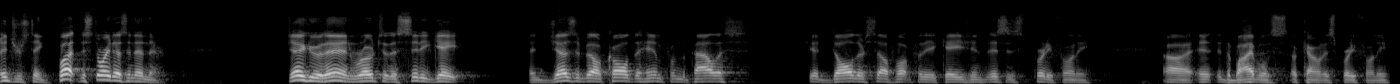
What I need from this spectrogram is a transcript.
interesting. But the story doesn't end there. Jehu then rode to the city gate, and Jezebel called to him from the palace. She had dolled herself up for the occasion. This is pretty funny. Uh, the Bible's account is pretty funny.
